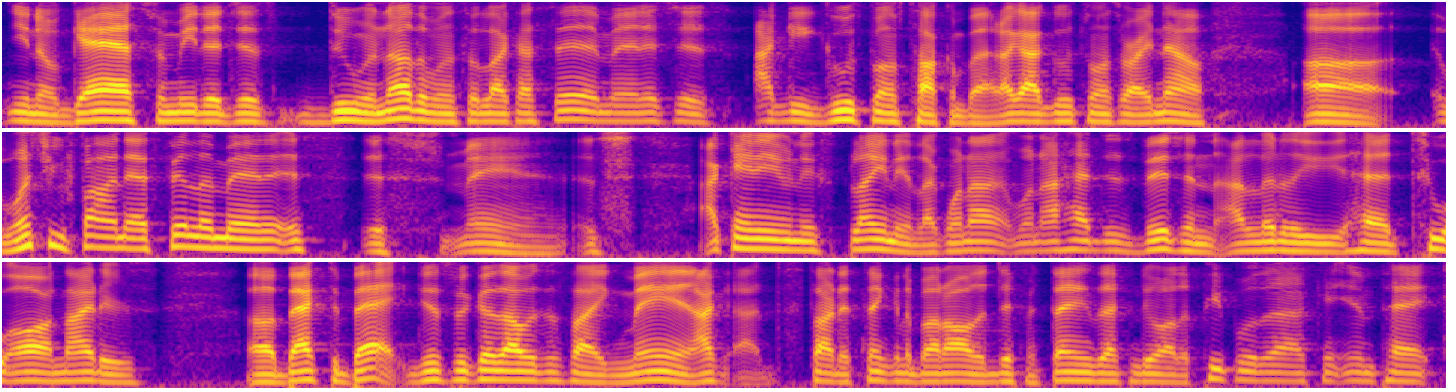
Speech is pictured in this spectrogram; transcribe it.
you know, gas for me to just do another one. So, like I said, man, it's just I get goosebumps talking about it. I got goosebumps right now. Uh, once you find that feeling, man, it's it's man, it's I can't even explain it. Like when I when I had this vision, I literally had two all nighters uh, back to back just because I was just like, man, I, I, started thinking about all the different things I can do, all the people that I can impact.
